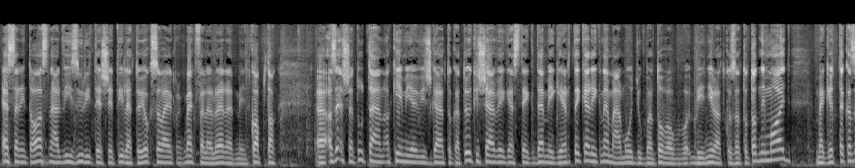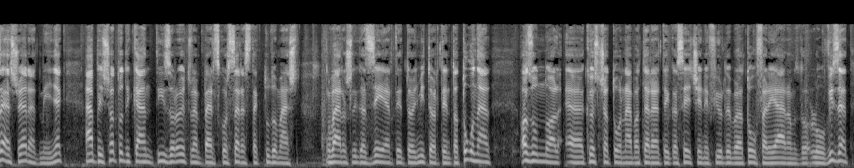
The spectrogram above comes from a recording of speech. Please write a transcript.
ez szerint a használt víz ürítését illető jogszabályoknak megfelelő eredményt kaptak. Az eset után a kémiai vizsgálatokat ők is elvégezték, de még értékelik, nem áll módjukban további nyilatkozatot adni, majd megjöttek az első eredmények. Április 6-án 10 óra 50 perckor szereztek tudomást a Városliga ZRT-től, hogy mi történt a tónál. Azonnal közcsatornába terelték a Széchenyi fürdőből a tó felé áramló vizet.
